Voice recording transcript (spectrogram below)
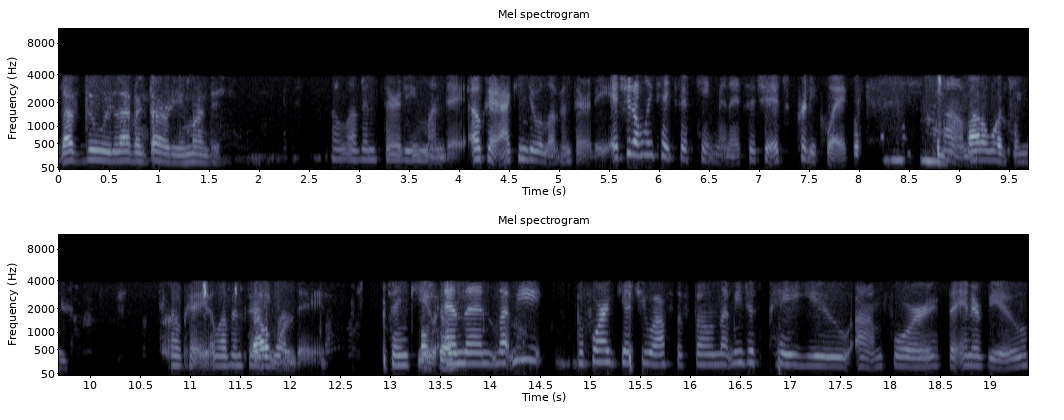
let's do eleven thirty Monday. Eleven thirty Monday. Okay, I can do eleven thirty. It should only take fifteen minutes. It should, it's pretty quick. Um, That'll work for me. Okay, eleven thirty. Monday. Thank you. Okay. And then let me before I get you off the phone, let me just pay you um, for the interview.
